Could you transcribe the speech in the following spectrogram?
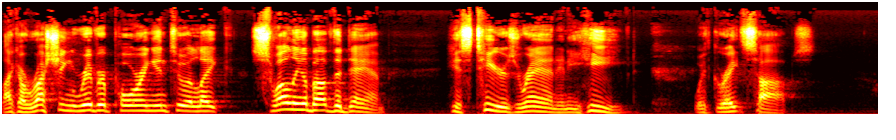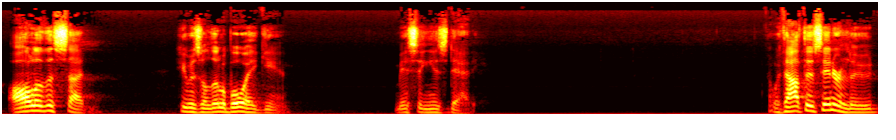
Like a rushing river pouring into a lake, swelling above the dam, his tears ran and he heaved with great sobs all of a sudden, he was a little boy again, missing his daddy. Without this interlude,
